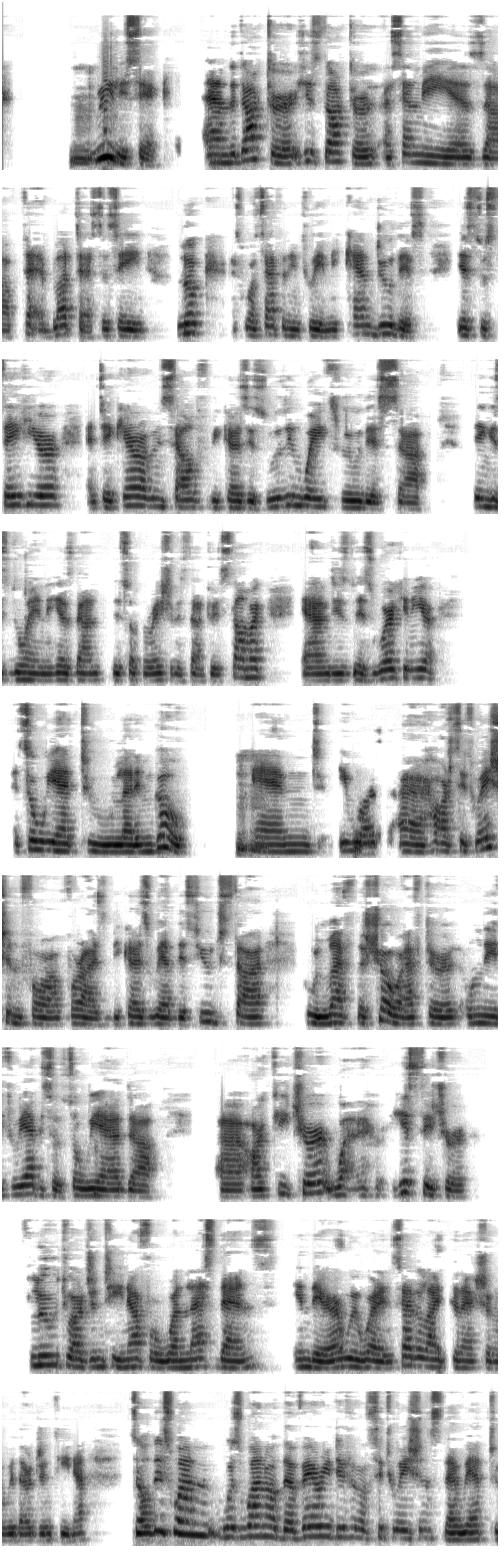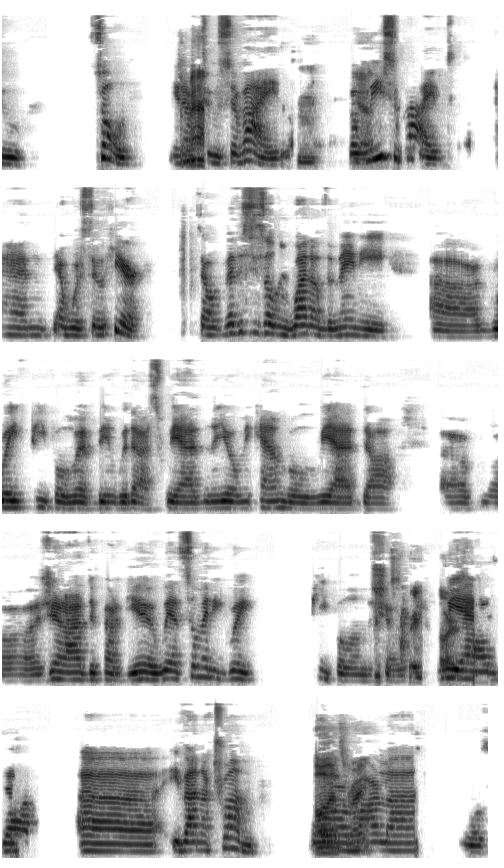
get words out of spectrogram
Mm. really sick. And the doctor, his doctor, uh, sent me his uh, te- blood test saying, look at what's happening to him. He can't do this. He has to stay here and take care of himself because he's losing weight through this uh, thing he's doing. He has done this operation is done to his stomach and he's, he's working here. And so we had to let him go. Mm-hmm. And it was a hard situation for, for us because we had this huge star who left the show after only three episodes. So we had uh, uh, our teacher, his teacher, flew to Argentina for one last dance in there. We were in satellite connection with Argentina. So this one was one of the very difficult situations that we had to solve, you know, to survive. Mm-hmm. But yeah. we survived and, and we're still here. So, but this is only one of the many uh, great people who have been with us. We had Naomi Campbell, we had uh, uh, uh Gerard Depardieu, we had so many great people on the show. We had uh, uh, Ivana Trump or oh, right. Marla.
